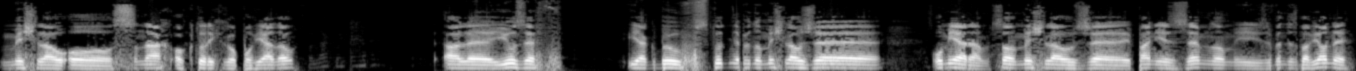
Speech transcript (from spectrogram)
myślał o snach, o których opowiadał, ale Józef, jak był w studni, pewno myślał, że umieram. Co myślał, że Pan jest ze mną i że będę zbawiony?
